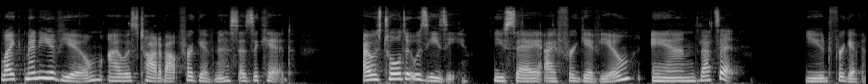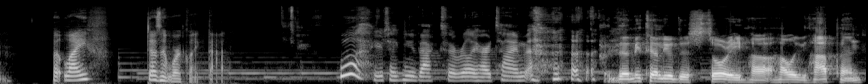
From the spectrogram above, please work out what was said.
Like many of you, I was taught about forgiveness as a kid. I was told it was easy. You say, I forgive you, and that's it. You'd forgiven. But life doesn't work like that. Whew, you're taking me back to a really hard time. Let me tell you the story, how, how it happened.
